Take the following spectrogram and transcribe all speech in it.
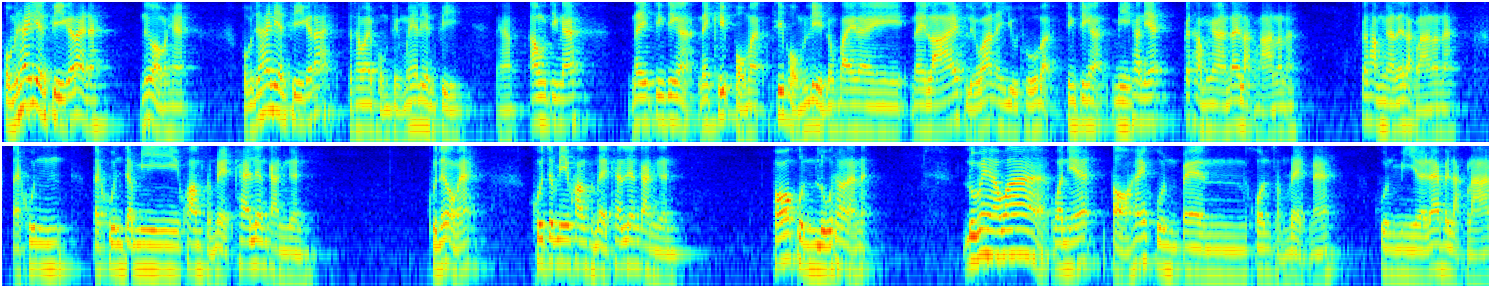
ผมจะให้เรียนฟรีก็ได้นะนึกออกไหมฮะผมจะให้เรียนฟรีก็ได้ แต่ทำไมผมถึงไม่ให้เรียนฟรีนะครับเอาจริงนะ ในจริงๆอะในคลิปผมอะที่ผมลีดลงไปในในไลฟ์หรือว่าใน YouTube อะจริงๆอะมีแค่นี้ก็ทำงานได้หลักล้านแล้วนะ ก็ทำงานได้หลักล้านแล้วนะ แต่คุณแต่คุณจะมีความสำเร็จแค่เรื่องการเงิน คุณนึกออกไหมคุณจะมีความสำเร็จแค่เรื่องการเงิน เพราะว่าคุณรู้เท่านั้นอะรู้ไหมครับว่าวันนี้ต่อให้คุณเป็นคนสำเร็จนะ คุณมีรายได้เป็นหลักล้าน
